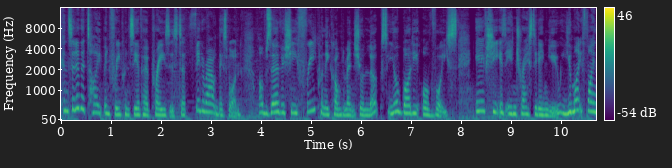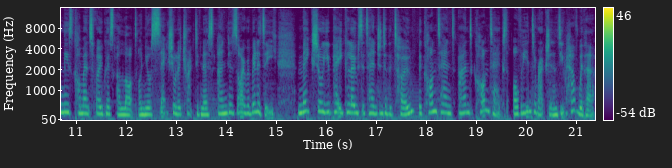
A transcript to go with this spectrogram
Consider the type and frequency of her praises to figure out this one. Observe if she frequently compliments your looks, your body, or voice. If she is interested in you, you might find these comments focus a lot on your sexual attractiveness and desirability. Make sure you pay close attention to the tone, the content and context of the interactions you have with her.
